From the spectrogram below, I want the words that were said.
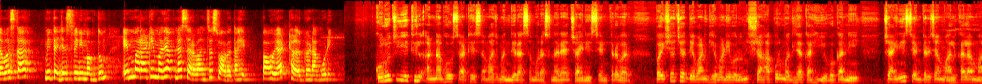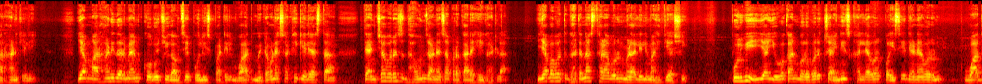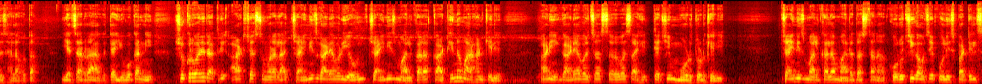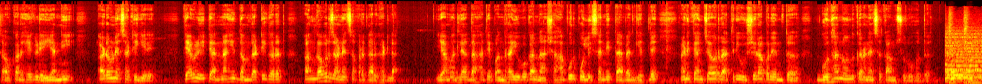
नमस्कार मी तेजस्विनी मगदुम. एम मराठीमध्ये आपल्या सर्वांचं स्वागत आहे. पाहुयात ठळक घडामोडी. कोरोची येथील अण्णाभाऊ साठे समाज मंदिरासमोर असणाऱ्या चायनीज सेंटरवर पैशाच्या देवाणघेवाणीवरून शहापूरमधल्या काही युवकांनी चायनीज सेंटरच्या मालकाला मारहाण केली. या मारहाणीदरम्यान कोरोची गावचे पोलीस पाटील वाद मिटवण्यासाठी गेले असता त्यांच्यावरच धावून जाण्याचा प्रकारही घडला. याबाबत घटनास्थळावरून मिळालेली माहिती अशी. पूर्वी या युवकांबरोबर चायनीज खाल्ल्यावर पैसे देण्यावरून वाद झाला होता. याचा राग त्या युवकांनी शुक्रवारी रात्री आठच्या सुमाराला चायनीज गाड्यावर येऊन चायनीज मालकाला काठीनं मारहाण केली आणि गाड्यावरच्या सर्व साहित्याची मोडतोड केली. चायनीज मालकाला मारत असताना कोरुची गावचे पोलीस पाटील सावकार हेगडे यांनी अडवण्यासाठी गेले. त्यावेळी त्यांनाही दमदाटी करत अंगावर जाण्याचा प्रकार घडला. यामधल्या दहा ते पंधरा युवकांना शहापूर पोलिसांनी ताब्यात घेतले आणि त्यांच्यावर रात्री उशिरापर्यंत गुन्हा नोंद करण्याचं काम सुरू होतं.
